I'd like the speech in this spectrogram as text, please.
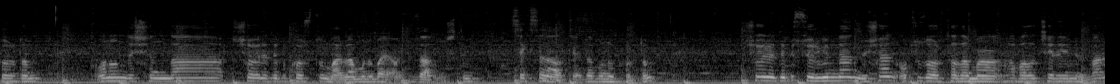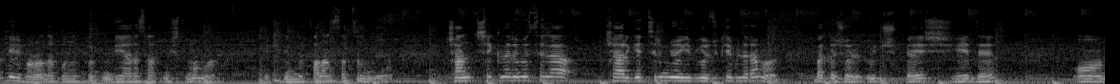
kurdum. Onun dışında şöyle de bir kostüm var. Ben bunu bayağı ucuz almıştım. 86'ya da bunu kurdum. Şöyle de bir sürgünden düşen 30 ortalama havalı çeleğimiz var. Bir bana da bunu kurdum. Bir ara satmıştım ama iki gündür falan satılmıyor. Çan çiçekleri mesela kar getirmiyor gibi gözükebilir ama bakın şöyle 3, 5, 7, 10,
